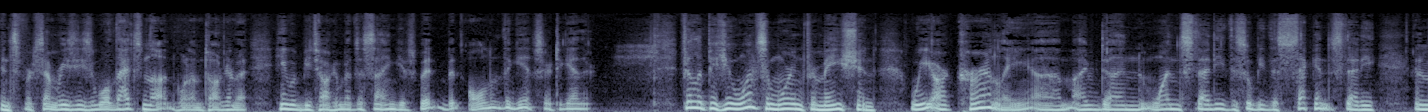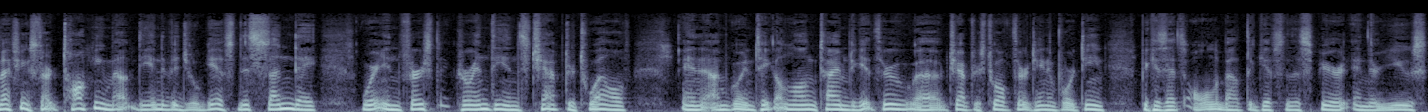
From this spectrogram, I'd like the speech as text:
And for some reason, he says, well, that's not what I'm talking about. He would be talking about the sign gifts, but, but all of the gifts are together. Philip, if you want some more information, we are currently, um, I've done one study. This will be the second study, and I'm actually going to start talking about the individual gifts. This Sunday, we're in First Corinthians chapter 12, and I'm going to take a long time to get through uh, chapters 12, 13, and 14 because that's all about the gifts of the Spirit and their use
